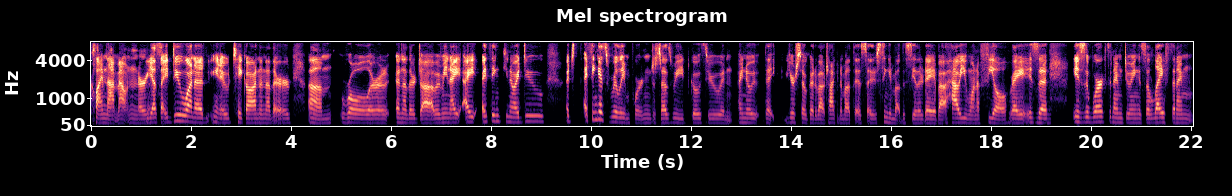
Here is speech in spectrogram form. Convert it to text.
climb that mountain, or yes, I do want to, you know, take on another um, role or another job. I mean, I, I, I think, you know, I do, I, I think it's really important just as we go through, and I know that you're so good about talking about this. I was thinking about this the other day about how you want to feel, right? Is mm-hmm. the, is the work that I'm doing, is the life that I'm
